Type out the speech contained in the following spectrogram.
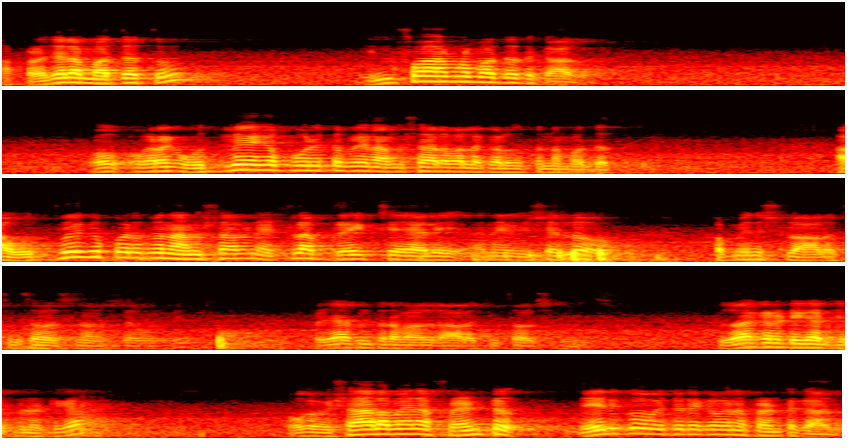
ఆ ప్రజల మద్దతు ఇన్ఫార్మ్డ్ మద్దతు కాదు. ఒక రకం ఉద్వేగపూరితమైన అంశాల వల్ల కలుగుతున్న మద్దతు. ఆ ఉద్వేగపూరితమైన అంశాలను ఎట్లా బ్రేక్ చేయాలి అనే విషయంలో కమ్యూనిస్టులు ఆలోచించవలసిన అవసరం ఉంది. ప్రజాతంత్రవాదులు ఆలోచించవలసిన సుధాకర్ రెడ్డి గారు చెప్పినట్టుగా ఒక విశాలమైన ఫ్రంట్ దేనికో వ్యతిరేకమైన ఫ్రంట్ కాదు.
